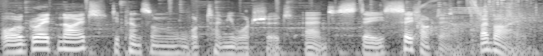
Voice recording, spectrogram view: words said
or a great night, depends on what time you watch it, and stay safe out there. Bye bye.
